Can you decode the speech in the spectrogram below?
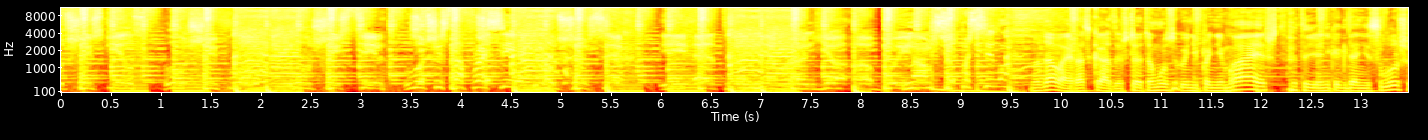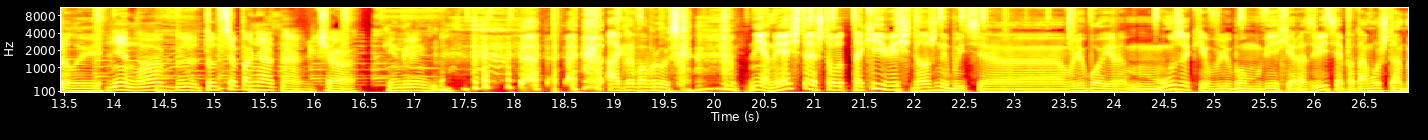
Лучший skills, лучший flow Лучший стиль, лучший став России Лучше всех, и это не вранье, а Нам все по силам Ну давай, рассказывай, что эту музыку не понимаешь, что это я никогда не слушал, и Не, ну тут все понятно. Че, Кингрин? Агробобруйск. Не, ну я считаю, что вот такие вещи должны быть э, в любой музыке, в любом вехе развития, потому что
